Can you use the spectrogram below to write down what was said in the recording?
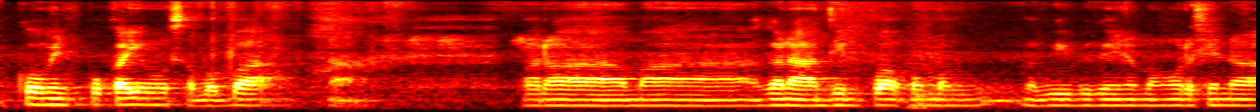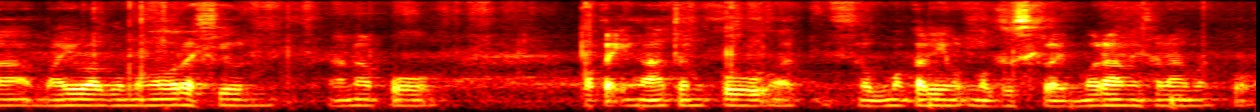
mag-comment po kayo sa baba na para maganaan din po ako mag, magbibigay ng mga orasyon na mahiwagang mga orasyon. Sana po pakaingatan po at huwag makalimut mag-subscribe. Maraming salamat po.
